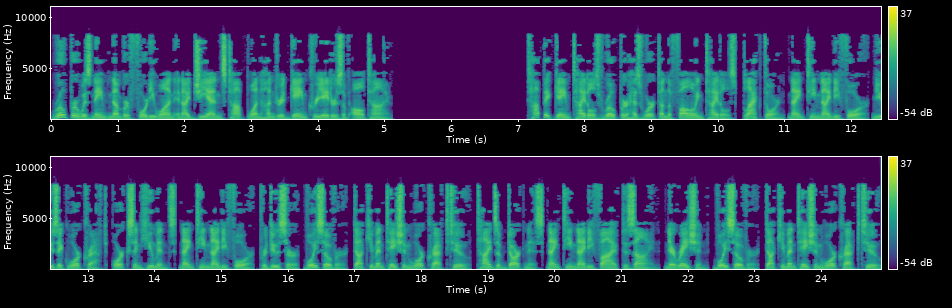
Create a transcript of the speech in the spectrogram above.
Roper was named number 41 in IGN's Top 100 Game Creators of All Time. Topic game titles Roper has worked on the following titles: Blackthorne (1994), Music Warcraft, Orcs and Humans (1994), producer, voiceover, documentation Warcraft 2, Tides of Darkness (1995), design, narration, voiceover, documentation Warcraft 2,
